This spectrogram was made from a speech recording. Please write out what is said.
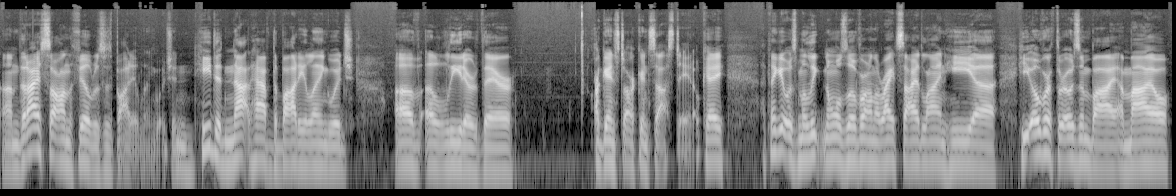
um, that I saw on the field was his body language, and he did not have the body language of a leader there against Arkansas State. Okay, I think it was Malik Knowles over on the right sideline. He uh, he overthrows him by a mile.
